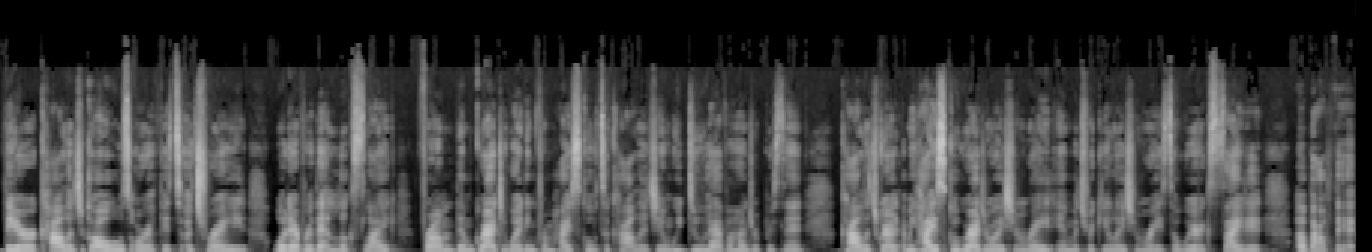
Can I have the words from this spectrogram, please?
their college goals or if it's a trade, whatever that looks like from them graduating from high school to college. And we do have 100% college grad I mean high school graduation rate and matriculation rate. So we're excited about that.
